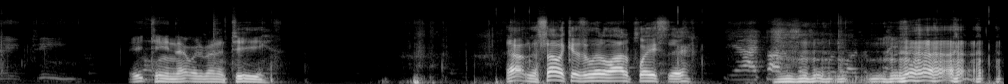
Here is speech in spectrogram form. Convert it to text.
an 18. 18, that would have been a T. That one, the Celica's a little out of place there. Yeah, I thought it was a little out of place.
